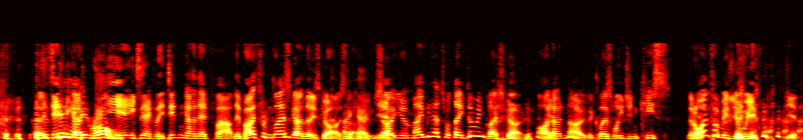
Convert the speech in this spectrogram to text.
Because it's getting go- a bit wrong. Yeah, exactly. It didn't go that far. They're both from Glasgow, these guys. Okay. Though. Yeah. So you know maybe that's what they do in Glasgow. I Yeah. don't know. The Glaswegian kiss that I'm familiar with Yeah.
